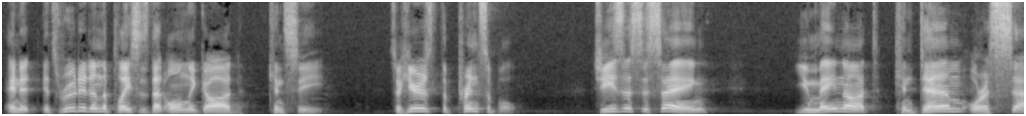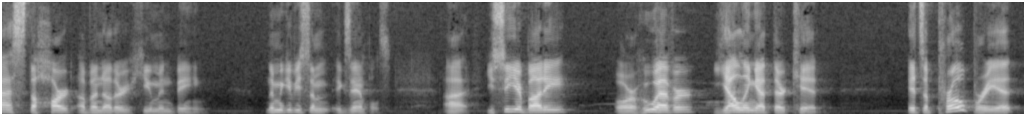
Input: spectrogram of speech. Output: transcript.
And it, it's rooted in the places that only God can see. So here's the principle Jesus is saying, you may not condemn or assess the heart of another human being. Let me give you some examples. Uh, you see your buddy or whoever yelling at their kid. It's appropriate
